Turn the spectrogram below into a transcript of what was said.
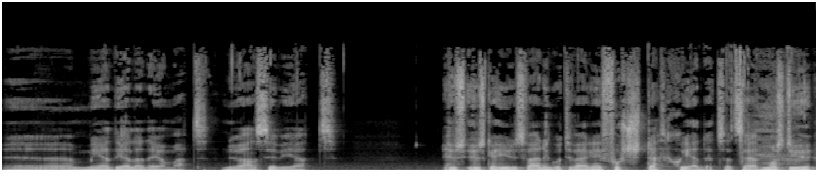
eh, meddela dig om att nu anser vi att hur, hur ska hyresvärden gå tillväga i första skedet så att säga? Du måste ju,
